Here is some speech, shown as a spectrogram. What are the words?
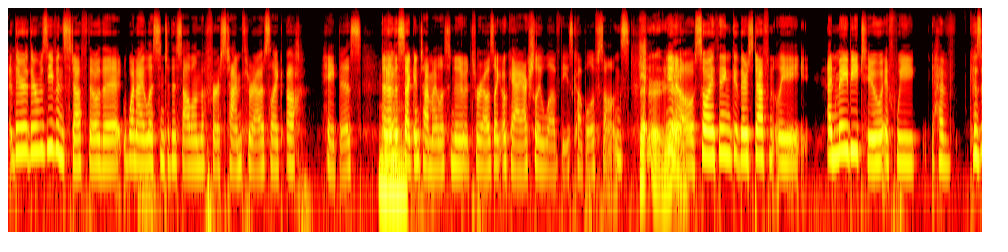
There, there was even stuff though that when I listened to this album the first time through, I was like, ugh, hate this. And then the second time I listened to it through, I was like, okay, I actually love these couple of songs. Sure, You yeah. know, so I think there's definitely, and maybe too, if we have, because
